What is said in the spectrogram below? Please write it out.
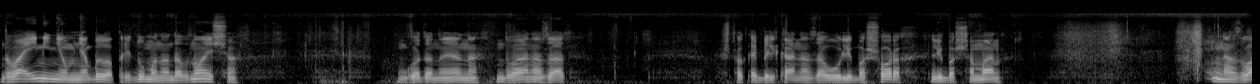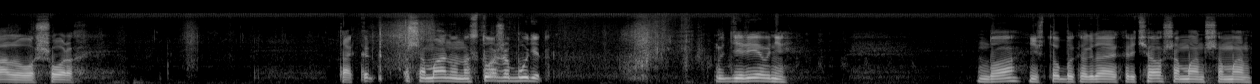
Два имени у меня было придумано давно еще. Года, наверное, два назад. Что кабелька назову либо Шорох, либо Шаман. Назвал его Шорох. Так как шаман у нас тоже будет в деревне. Да, и чтобы когда я кричал шаман, шаман,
